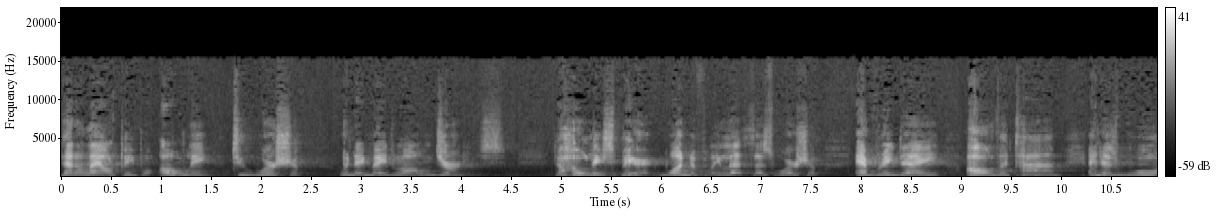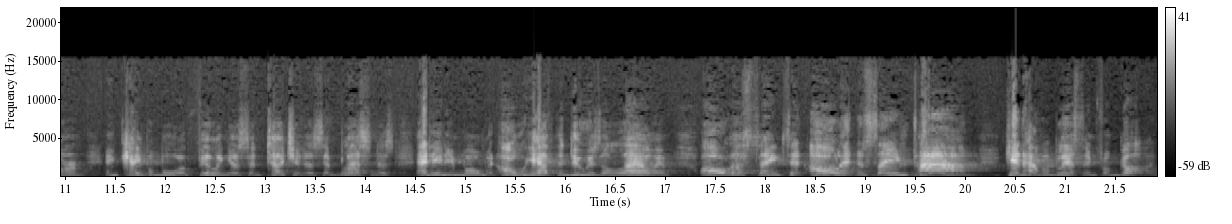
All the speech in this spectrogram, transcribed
that allowed people only to worship when they made long journeys. The Holy Spirit wonderfully lets us worship every day, all the time, and is warm and capable of filling us and touching us and blessing us at any moment. All we have to do is allow Him. All the saints at all at the same time can have a blessing from God,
